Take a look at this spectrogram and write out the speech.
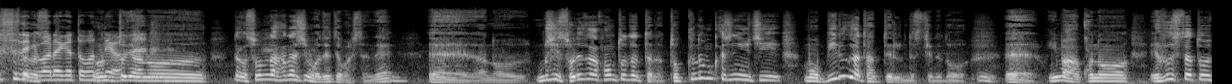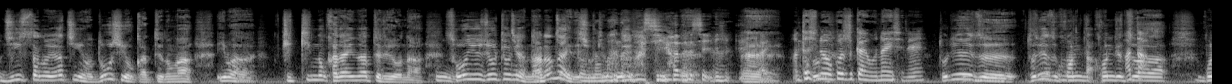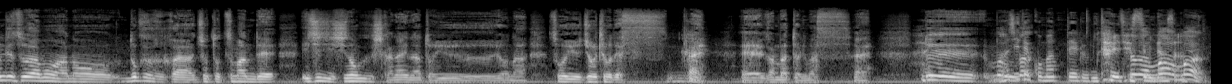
すで、に笑いが止まって本当にあのだからそんな話も出てましたね。うん、えー、あのもしそれが本当だったらとっくの昔にうちもうビルが建ってるんですけれど、うん、えー、今この F スタと G スタの家賃をどうしようかっていうのが今喫緊の課題になってるような、うん、そういう状況にはならないでしょうけどね。しい話に、えーはい、私のお小遣いもないしね。とりあえず、とりあえず今今月は、今月はもうあの、どこかからちょっとつまんで、一時しのぐしかないなというような、そういう状況です。うん、はい。えー、頑張っております。はい。で、まあ、マジで困ってるみたいです、まあまあ、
